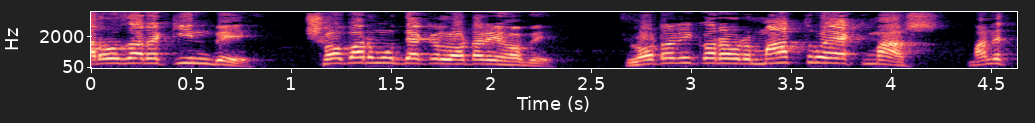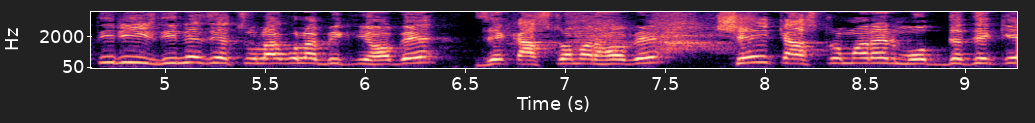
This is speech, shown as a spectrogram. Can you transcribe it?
আরও যারা কিনবে, সবার মধ্যে একটা লটারি হবে। লটারি করার মাত্র এক মাস মানে তিরিশ দিনে যে চুলাগুলা বিক্রি হবে যে কাস্টমার হবে সেই কাস্টমারের মধ্যে থেকে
